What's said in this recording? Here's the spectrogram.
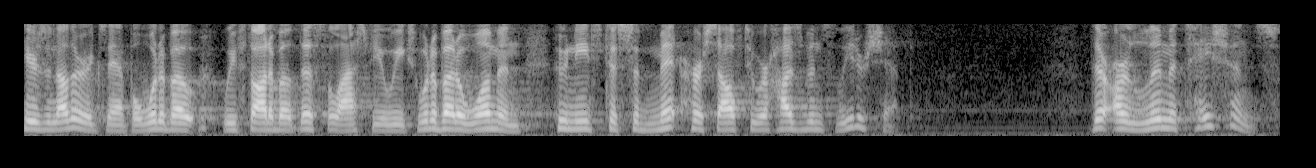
Here's another example. What about, we've thought about this the last few weeks. What about a woman who needs to submit herself to her husband's leadership? There are limitations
